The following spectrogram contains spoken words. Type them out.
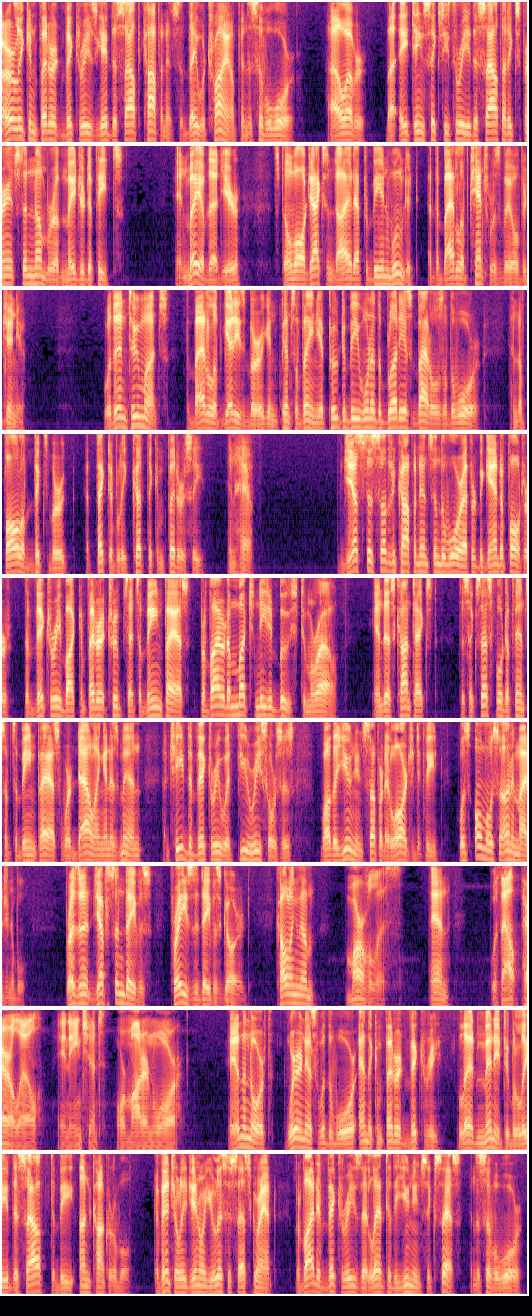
Early Confederate victories gave the South confidence that they would triumph in the Civil War. However, by 1863, the South had experienced a number of major defeats. In May of that year, Stonewall Jackson died after being wounded at the Battle of Chancellorsville, Virginia. Within two months, the Battle of Gettysburg in Pennsylvania proved to be one of the bloodiest battles of the war, and the fall of Vicksburg effectively cut the Confederacy in half. Just as Southern confidence in the war effort began to falter, the victory by Confederate troops at Sabine Pass provided a much needed boost to morale. In this context, the successful defense of Sabine Pass, where Dowling and his men achieved the victory with few resources, while the Union suffered a large defeat, was almost unimaginable. President Jefferson Davis praised the Davis Guard, calling them marvelous and without parallel in ancient or modern war. In the North, weariness with the war and the Confederate victory led many to believe the South to be unconquerable. Eventually, General Ulysses S. Grant provided victories that led to the Union's success in the Civil War.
